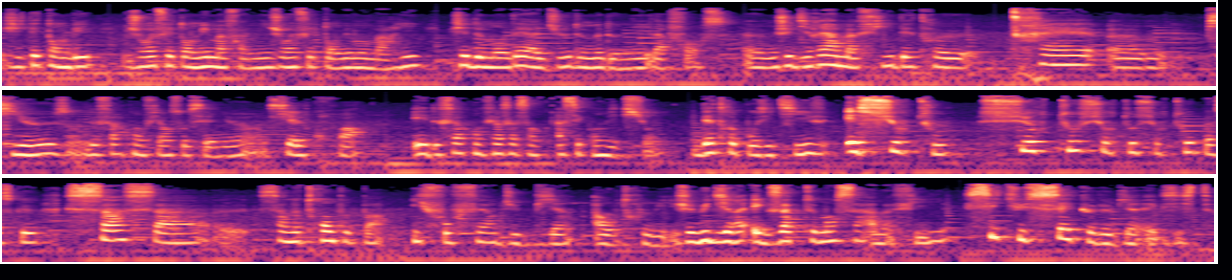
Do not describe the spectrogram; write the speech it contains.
j'étais tombée, j'aurais fait tomber ma famille, j'aurais fait tomber mon mari. J'ai demandé à Dieu de me donner la force. Euh, je dirais à ma fille d'être très euh, pieuse, de faire confiance au Seigneur si elle croit et de faire confiance à, ses convictions, d'être positive et surtout, surtout, surtout, surtout, parce que ça, ça, ça ne trompe pas. Il faut faire du bien à autrui. Je lui dirais exactement ça à ma fille. Si tu sais que le bien existe,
